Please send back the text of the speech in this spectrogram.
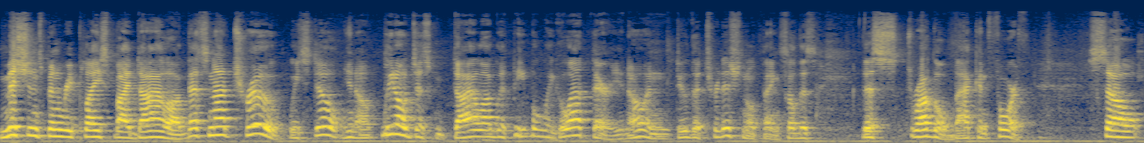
mission's been replaced by dialogue. That's not true. We still, you know, we don't just dialogue with people. We go out there, you know, and do the traditional thing. So this this struggle back and forth. So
